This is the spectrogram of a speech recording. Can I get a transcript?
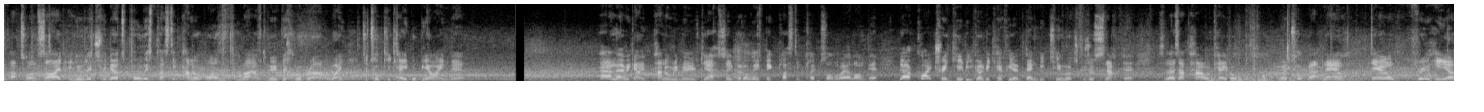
Put that to one side and you'll literally be able to pull this plastic panel off. You might have to move this rubber out of the way to tuck your cable behind it. And there we go, panel removed, yeah? So you've got all these big plastic clips all the way along it. They are quite tricky, but you've got to be careful you don't bend it too much because you'll snap it. So there's our power cable. I'm going to tuck that now down through here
